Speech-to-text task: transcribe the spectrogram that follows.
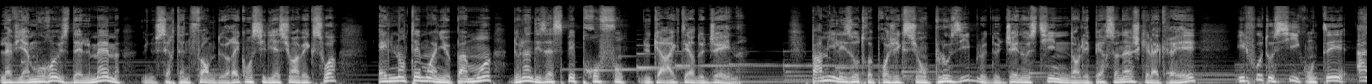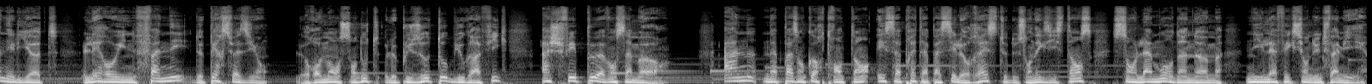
la vie amoureuse d'elle-même, une certaine forme de réconciliation avec soi, elle n'en témoigne pas moins de l'un des aspects profonds du caractère de Jane. Parmi les autres projections plausibles de Jane Austen dans les personnages qu'elle a créés, il faut aussi y compter Anne Elliot, l'héroïne fanée de Persuasion, le roman sans doute le plus autobiographique achevé peu avant sa mort. Anne n'a pas encore 30 ans et s'apprête à passer le reste de son existence sans l'amour d'un homme, ni l'affection d'une famille.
